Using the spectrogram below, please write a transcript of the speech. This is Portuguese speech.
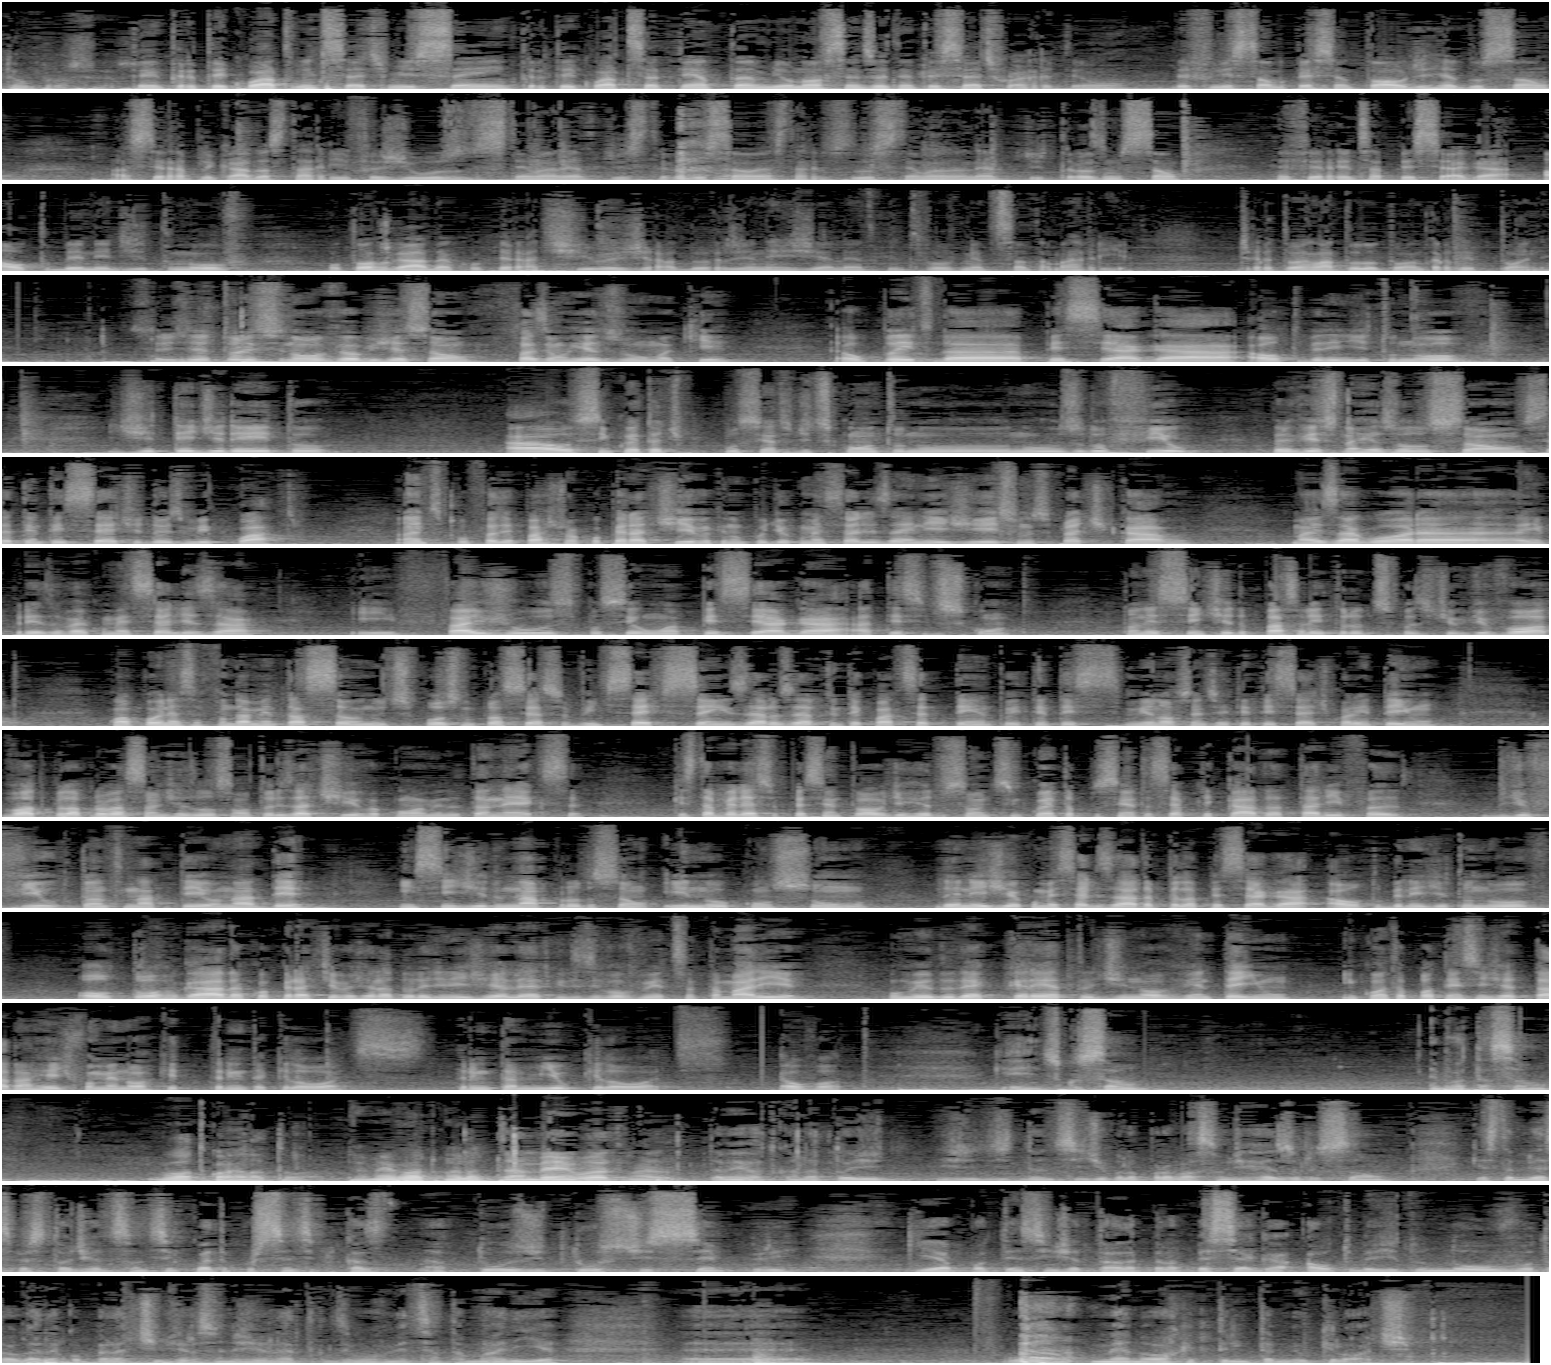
Então, o processo. Tem 34, 27.100, 3470, 1987, 41. Definição do percentual de redução a ser aplicado às tarifas de uso do sistema elétrico de distribuição e às tarifas do sistema elétrico de transmissão referentes a PCH Alto Benedito Novo, otorgada à Cooperativa Geradora de Energia Elétrica e Desenvolvimento de Santa Maria. Diretor relator, doutor André Vittoni. Senhores diretores, se não houver objeção, vou fazer um resumo aqui. É o pleito da PCH Alto Benedito Novo de ter direito aos 50% de desconto no, no uso do fio previsto na Resolução 77 de 2004. Antes, por fazer parte de uma cooperativa que não podia comercializar energia, isso não se praticava, mas agora a empresa vai comercializar e faz jus, por ser uma PCH, a ter esse desconto. Então, nesse sentido, passa a leitura do dispositivo de voto, com apoio nessa fundamentação e no disposto no processo 27.100.003470 voto pela aprovação de resolução autorizativa com a minuta anexa, que estabelece o percentual de redução de 50% a ser aplicado à tarifa de fio, tanto na T ou na D, incidido na produção e no consumo da energia comercializada pela PCH Alto Benedito Novo, outorgada à Cooperativa Geradora de Energia Elétrica e Desenvolvimento Santa Maria, por meio do decreto de 91, enquanto a potência injetada na rede for menor que 30 kW. 30 mil kW. É o voto. Ok, em discussão. Em votação. Voto com o relator. Também voto com o relator. Também voto com ela. Também voto com o relator de, decidiu pela aprovação de resolução que estabelece percentual de redução de 50% se aplicado a TUS de TUST sempre que a potência injetada pela PCH Alto Benedito Novo, otorgada à Cooperativa de Geração de Energia Elétrica e Desenvolvimento de Santa Maria, é, for menor que 30 mil quilowatt.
